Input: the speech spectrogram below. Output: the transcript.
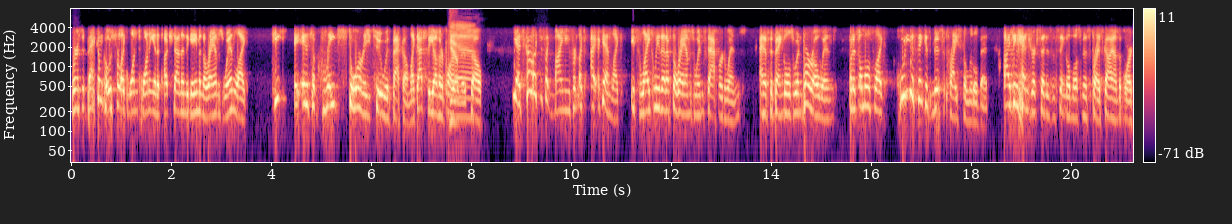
Whereas if Beckham goes for like 120 and a touchdown in the game and the Rams win, like he, it's a great story too with Beckham. Like that's the other part of it. So yeah, it's kind of like just like mining for like I, again, like it's likely that if the Rams win, Stafford wins, and if the Bengals win, Burrow wins. But it's almost like who do you think is mispriced a little bit? I think Hendrickson is the single most mispriced guy on the board.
